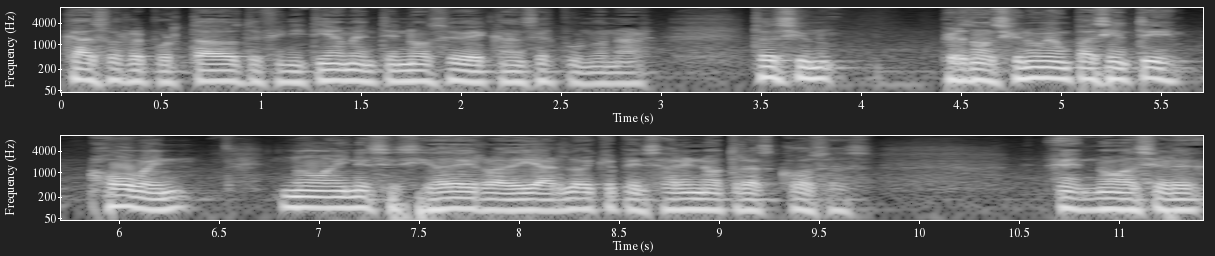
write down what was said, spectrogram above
casos reportados, definitivamente no se ve cáncer pulmonar. Entonces, si uno, perdón, si uno ve a un paciente joven, no hay necesidad de irradiarlo, hay que pensar en otras cosas, eh, no hacer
